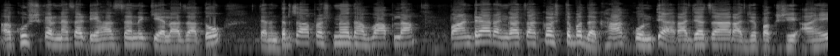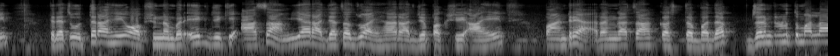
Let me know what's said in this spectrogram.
अकुश खुश करण्यासाठी हा सण केला जातो. त्यानंतरचा प्रश्न दहावा आपला पांढऱ्या रंगाचा कष्टबदक हा कोणत्या राज्याचा राज्यपक्षी आहे? तर याचं उत्तर आहे ऑप्शन नंबर एक जे की आसाम या राज्याचा जो आहे हा राज्यपक्षी आहे. पांढऱ्या रंगाचा कस्त बदक. जर मित्रांनो तुम्हाला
